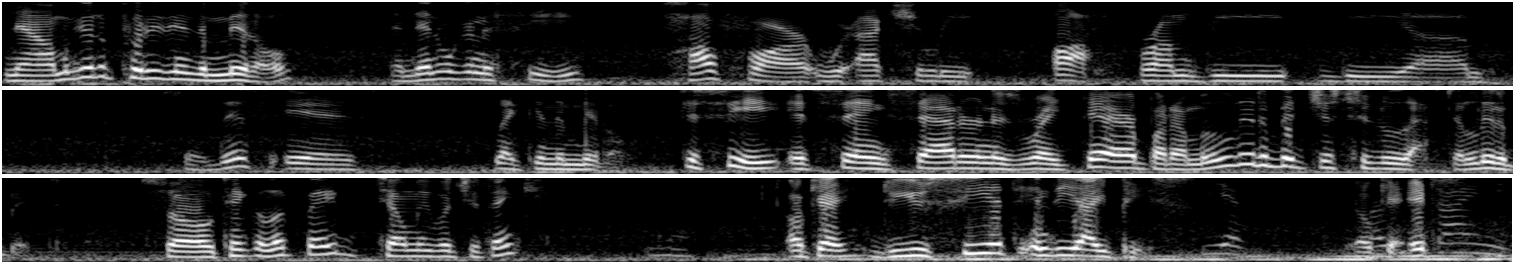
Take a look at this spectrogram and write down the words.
Now I'm gonna put it in the middle and then we're gonna see how far we're actually off from the, the um, so this is like in the middle. You can see it's saying Saturn is right there, but I'm a little bit just to the left, a little bit. So take a look, babe. Tell me what you think. Yeah. Okay, do you see it in the eyepiece? Yes. Okay, it's it's tiny.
